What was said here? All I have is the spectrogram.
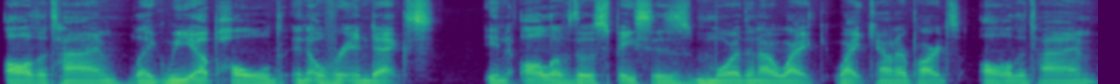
all the time. Like we uphold and over index in all of those spaces more than our white white counterparts all the time.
